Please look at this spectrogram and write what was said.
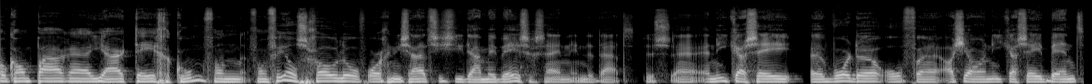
ook al een paar eh, jaar tegenkom van, van veel scholen of organisaties die daarmee bezig zijn, inderdaad. Dus eh, een IKC eh, worden of als je al een IKC bent,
